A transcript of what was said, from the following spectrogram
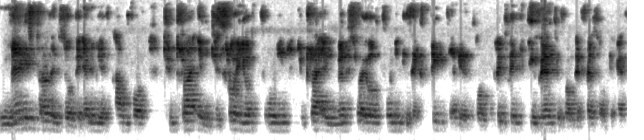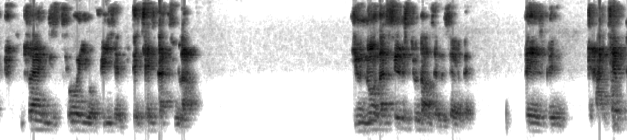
Many strategies of the enemy have come forth to try and destroy your throne, to try and make sure your throne is extinct and completely erased from the face of the earth, to try and destroy your vision, the church that you love. You know that since 2007, there has been attempt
